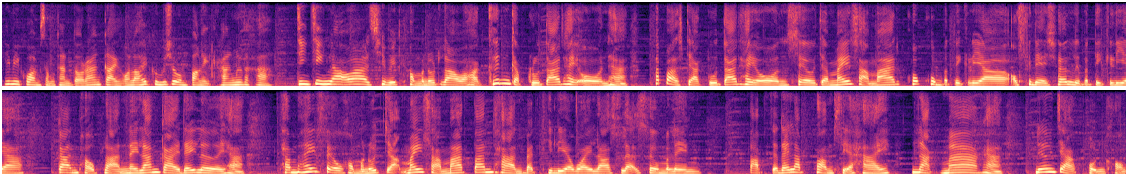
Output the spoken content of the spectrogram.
ที่มีความสำคัญต่อร่างกายของเราให้คุณผู้ชมฟังอีกครั้งนึงนะคะจริง ๆ แล้วอะชีวิตของมนุษย์เราค่ะขึ้นกับกลูตาไทโอนค่ะถ้าปราศจากกลูตาไทโอนเซลล์จะไม่สามารถควบคุมปฏิกิริยาออกซิเดชันหรือปฏิกิริยาการเผาผลาญในร่างกายได้เลยค่ะทำให้เซลล์ของมนุษย์จะไม่สามารถต้านทานแบคทีเรียไวรัส และเซลล์มะเร็ง ตับจะได้รับความเสียหายหนักมากค่ะ เนื่องจากผลของ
